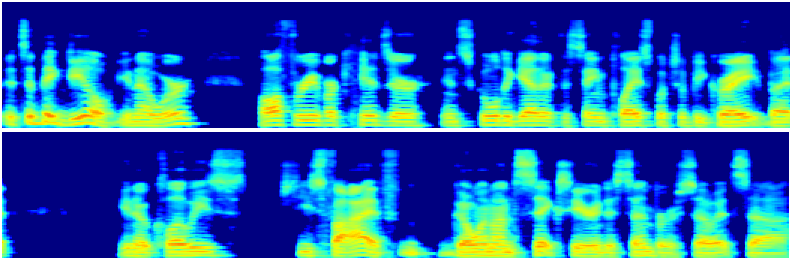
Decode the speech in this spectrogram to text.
it's a big deal. You know, we're all three of our kids are in school together at the same place, which will be great. But you know, Chloe's she's five, going on six here in December, so it's uh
